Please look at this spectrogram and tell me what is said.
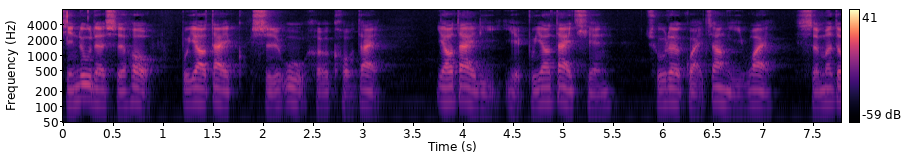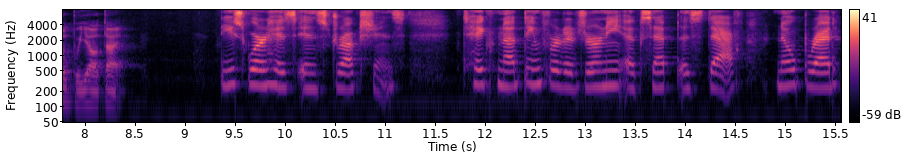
行路的时候不要带食物和口袋，腰带里也不要带钱，除了拐杖以外，什么都不要带。These were his instructions. Take nothing for the journey except a staff, no bread,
